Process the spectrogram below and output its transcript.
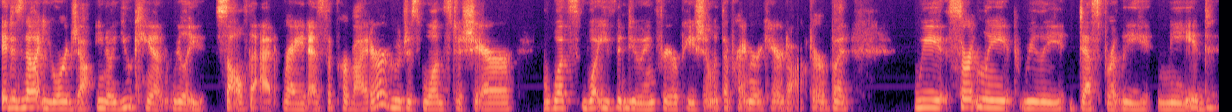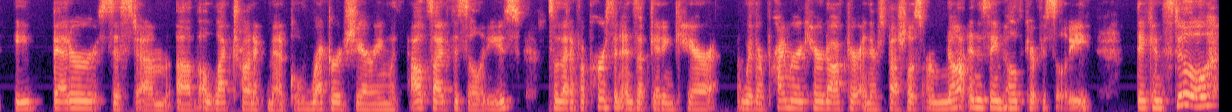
it is not your job. You know, you can't really solve that, right? As the provider who just wants to share what's what you've been doing for your patient with the primary care doctor. But we certainly really desperately need a better system of electronic medical record sharing with outside facilities so that if a person ends up getting care where their primary care doctor and their specialist are not in the same healthcare facility, they can still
